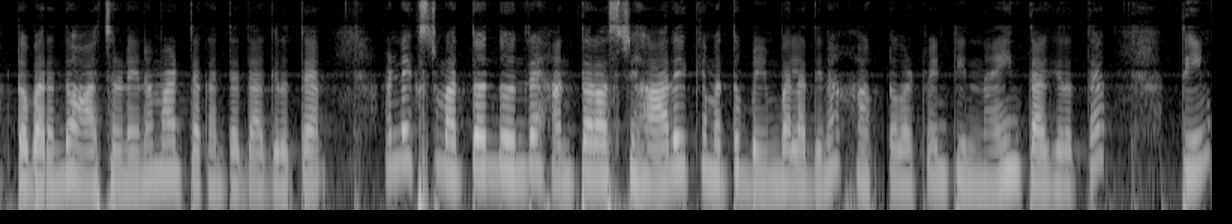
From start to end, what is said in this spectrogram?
ಅಕ್ಟೋಬರ್ ಅಂದು ಆಚರಣೆಯನ್ನು ಮಾಡ್ತಕ್ಕಂಥದ್ದಾಗಿರುತ್ತೆ. ಆ್ಯಂಡ್ ನೆಕ್ಸ್ಟ್ ಮತ್ತೊಂದು ಅಂದರೆ ಅಂತಾರಾಷ್ಟ್ರೀಯ ಆರೈಕೆ ಮತ್ತು ಬೆಂಬಲ ದಿನ ಅಕ್ಟೋಬರ್ ಟ್ವೆಂಟಿ ನೈನ್ತ್ ಆಗಿರುತ್ತೆ. ಥೀಮ್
